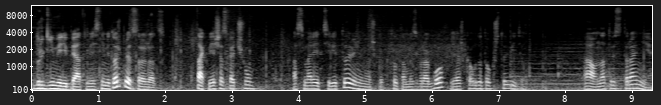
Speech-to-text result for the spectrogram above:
другими ребятами, с ними тоже придется сражаться? Так, я сейчас хочу осмотреть территорию немножко. Кто там из врагов? Я же кого-то только что видел. А, он на той стороне.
